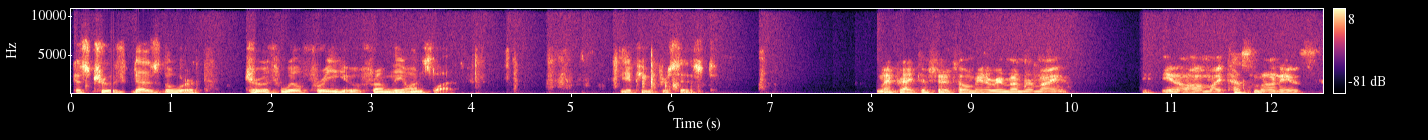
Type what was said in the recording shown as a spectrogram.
Because truth does the work. Truth will free you from the onslaught if you persist. My practitioner told me to remember my, you know, all my testimonies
